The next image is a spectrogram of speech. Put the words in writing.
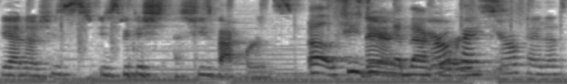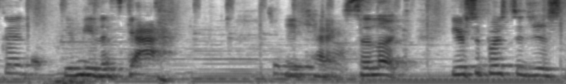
Yeah, no, she's it's because she- she's backwards. Oh, she's There, doing it backwards. you're okay. You're okay. That's good. Give me this guy. Okay, so look, you're supposed to just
